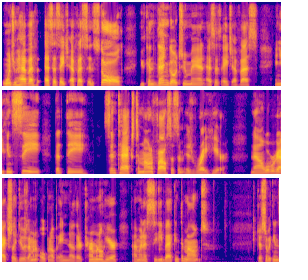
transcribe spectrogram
once you have SSHFS installed, you can then go to man SSHFS and you can see that the syntax to mount a file system is right here. Now, what we're going to actually do is I'm going to open up another terminal here. I'm going to cd back into mount just so we can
